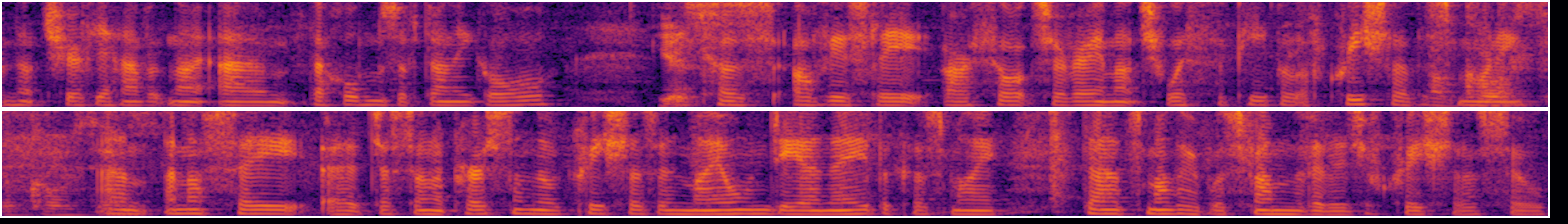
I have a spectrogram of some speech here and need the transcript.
I'm not sure if you have it now, um, the homes of Donegal. Yes. Because obviously our thoughts are very much with the people of Creeslough this of morning. course, of course, Um. I must say, uh, just on a personal note, Creeslough's in my own DNA because my dad's mother was from the village of Creeslough. So,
